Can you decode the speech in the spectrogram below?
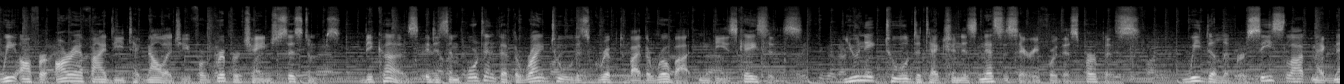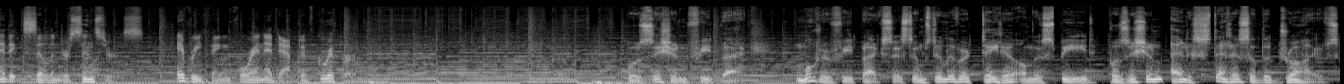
We offer RFID technology for gripper change systems because it is important that the right tool is gripped by the robot in these cases. Unique tool detection is necessary for this purpose. We deliver C-slot magnetic cylinder sensors, everything for an adaptive gripper. Position feedback Motor feedback systems deliver data on the speed, position, and status of the drives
